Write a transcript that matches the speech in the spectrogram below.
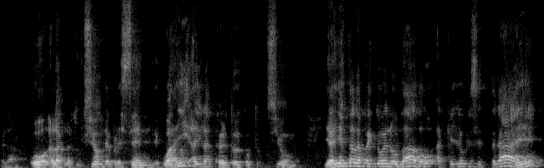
¿verdad? o a la construcción de presente, o ahí hay el aspecto de construcción. Y ahí está el aspecto de lo dado, aquello que se trae,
